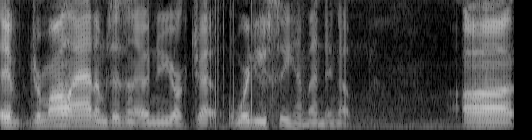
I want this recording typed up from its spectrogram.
If Jamal Adams isn't a New York Jet, where do you see him ending up? Uh,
